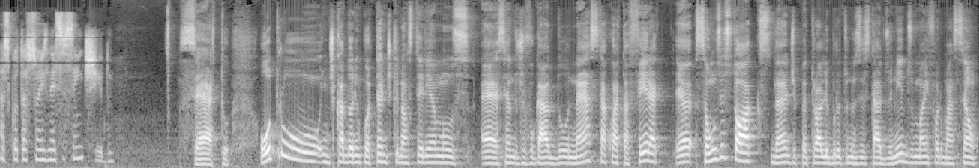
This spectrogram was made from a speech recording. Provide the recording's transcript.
as cotações nesse sentido. Certo. Outro indicador importante que nós teríamos é, sendo divulgado nesta quarta-feira é, são os estoques né, de petróleo bruto nos Estados Unidos, uma informação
